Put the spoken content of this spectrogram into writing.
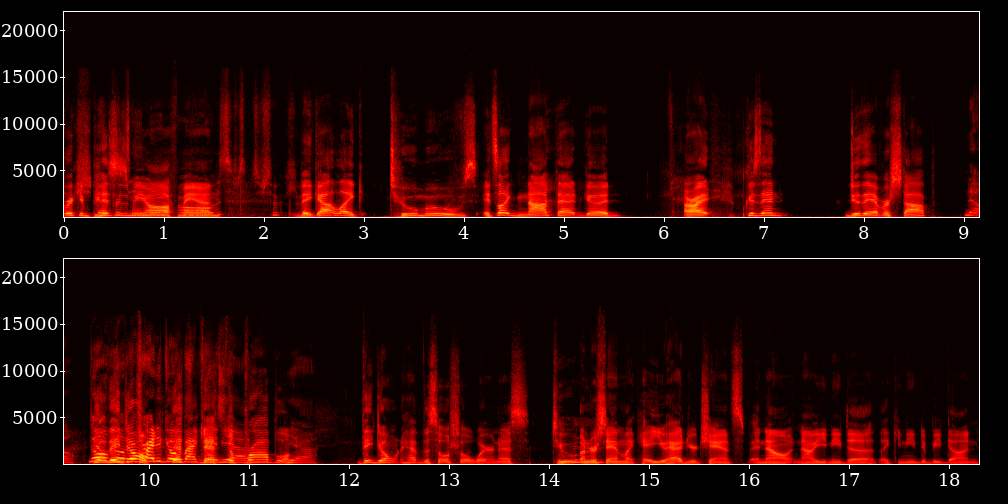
Frickin' pisses me off, oh, man. so. They got like two moves. It's like not that good. All right, because then, do they ever stop? No. No, No, they no, don't. Try to go that's, back That's in. the yeah. problem. Yeah. They don't have the social awareness to Mhm. understand like, hey, you had your chance, and now now you need to like you need to be done.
